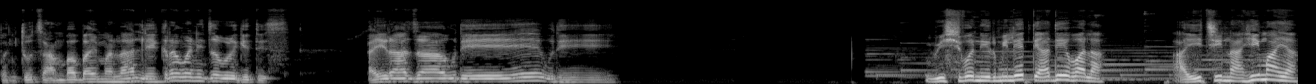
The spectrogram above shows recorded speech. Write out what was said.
पण तूच आंबाबाई मला लेकरावानी जवळ घेतेस. आई राजा उदे उदे. विश्व निर्मिले त्या देवाला. आईची नाही माया.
